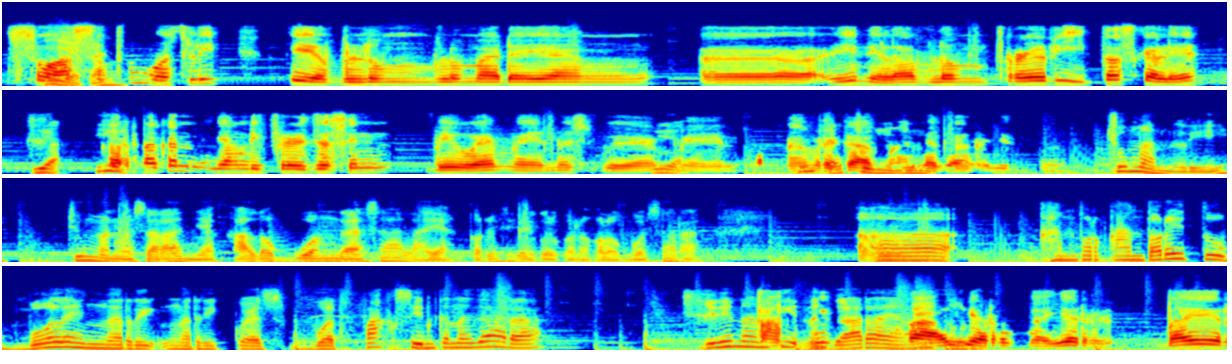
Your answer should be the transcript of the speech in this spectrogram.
swasta kan? tuh mostly iya belum belum ada yang eh inilah belum prioritas kali ya Iya, iya. karena kan yang diprioritasin BUMN BUMN karena Enggak, mereka cuman- gitu Cuman li, cuman masalahnya kalau gua nggak salah ya, kalau sih kalau kalau gua salah, Hmm. eh kantor-kantor itu boleh ngeri nge-request buat vaksin ke negara. Jadi nanti Tapi negara yang ngatur. bayar bayar bayar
